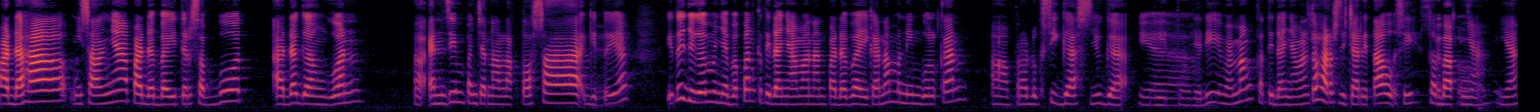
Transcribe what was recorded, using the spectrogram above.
Padahal misalnya pada bayi tersebut ada gangguan uh, enzim pencerna laktosa gitu ya. Itu juga menyebabkan ketidaknyamanan pada bayi karena menimbulkan uh, produksi gas juga Iya. gitu. Jadi memang ketidaknyamanan itu harus dicari tahu sih sebabnya ya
